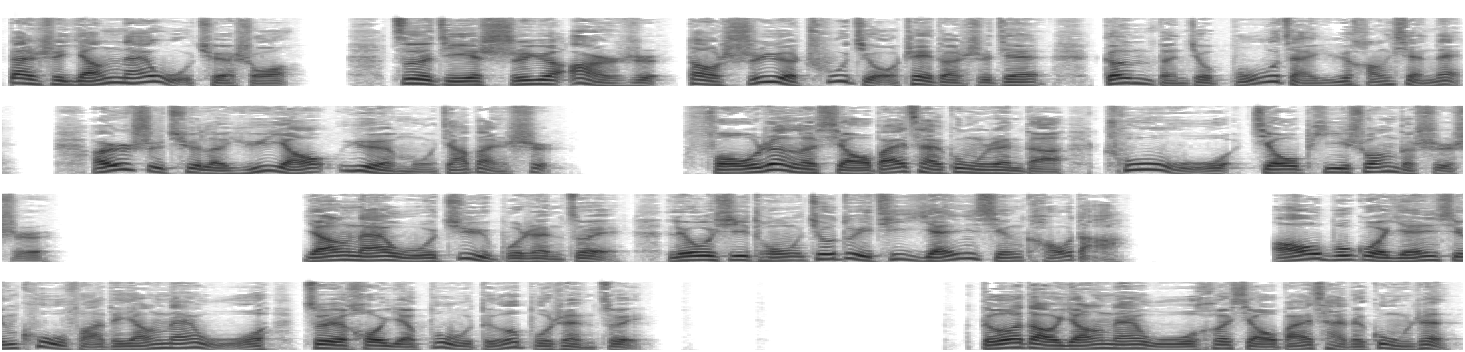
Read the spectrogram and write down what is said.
但是杨乃武却说自己十月二日到十月初九这段时间根本就不在余杭县内，而是去了余姚岳母家办事，否认了小白菜供认的初五交砒霜的事实。杨乃武拒不认罪，刘希同就对其严刑拷打。熬不过严刑酷法的杨乃武，最后也不得不认罪。得到杨乃武和小白菜的供认，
